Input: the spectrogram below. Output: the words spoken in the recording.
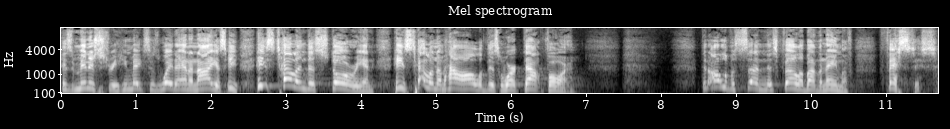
his ministry. He makes his way to Ananias. He, he's telling this story and he's telling him how all of this worked out for him. Then all of a sudden, this fellow by the name of Festus,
